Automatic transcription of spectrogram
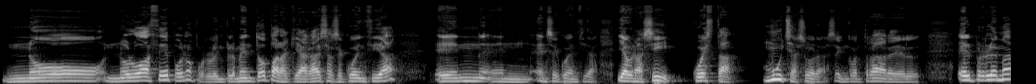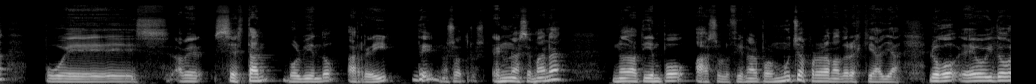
no, no lo hace, bueno, pues lo implemento para que haga esa secuencia en, secuencia. Y aún así, cuesta muchas horas encontrar el, el problema, pues, a ver, se están volviendo a reír de nosotros. En una semana no da tiempo a solucionar por muchos programadores que haya. Luego he oído,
